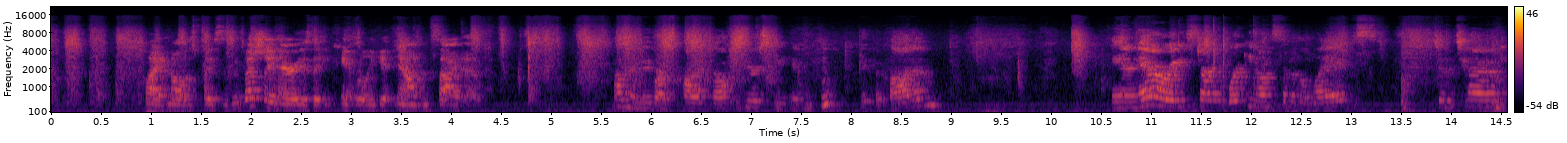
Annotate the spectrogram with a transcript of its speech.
apply it in all those places, especially in areas that you can't really get down inside of. I'm gonna move our product off of here so we can get the bottom. And now I already started working on some of the legs to the toe.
